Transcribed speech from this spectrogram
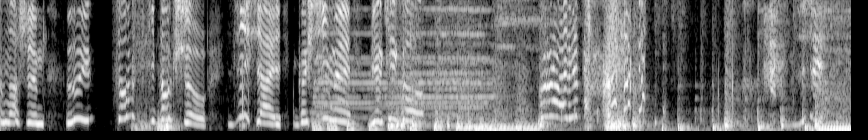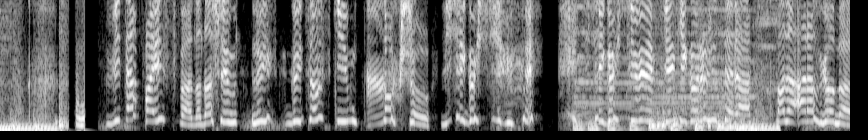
W naszym Lujcowski Talk Show. Dzisiaj gościmy wielkiego... Dzisiaj... Witam Państwa na naszym Luj- Lujcowskim Talk Show. Dzisiaj gościmy... Dzisiaj gościmy wielkiego reżysera, pana Arazgona.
